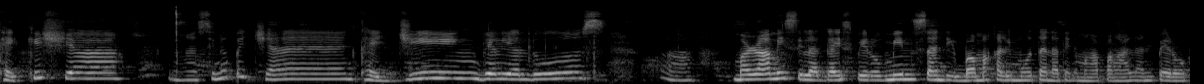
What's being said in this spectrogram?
kay Kisha, uh, sino pa dyan? Kay Jing Villaluz, uh, Marami sila guys pero minsan 'di ba makalimutan natin ang mga pangalan pero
